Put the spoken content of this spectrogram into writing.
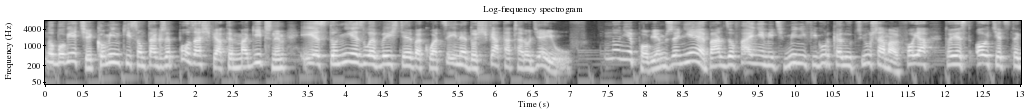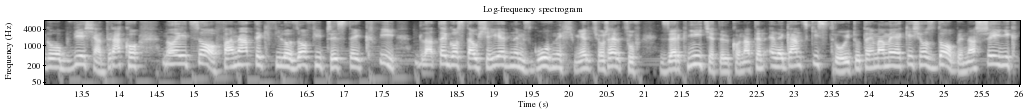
no bo wiecie, kominki są także poza światem magicznym i jest to niezłe wyjście ewakuacyjne do świata czarodziejów. No nie powiem, że nie. Bardzo fajnie mieć minifigurkę Lucjusza Malfoja. To jest ojciec tego obwiesia Draco. No i co? Fanatyk filozofii czystej krwi. Dlatego stał się jednym z głównych śmierciożerców. Zerknijcie tylko na ten elegancki strój. Tutaj mamy jakieś ozdoby, naszyjnik,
